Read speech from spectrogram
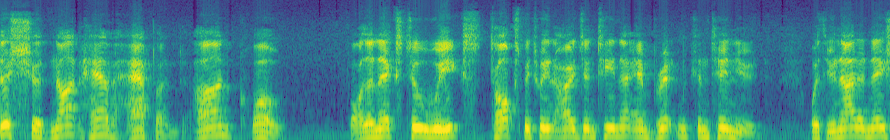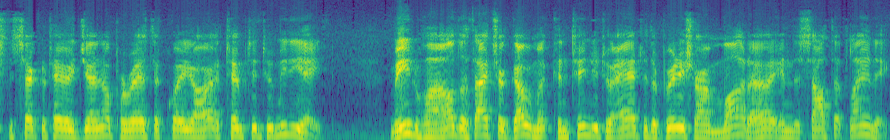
this should not have happened." Unquote. For the next two weeks talks between Argentina and Britain continued, with United Nations Secretary-General Perez de Cuellar attempting to mediate. Meanwhile the Thatcher government continued to add to the British Armada in the South Atlantic.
